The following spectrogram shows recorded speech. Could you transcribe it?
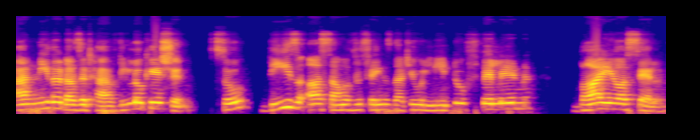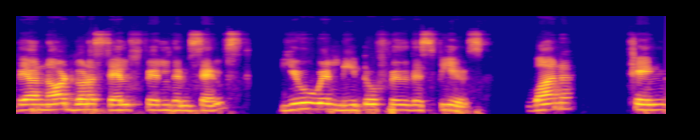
and neither does it have the location. So these are some of the things that you will need to fill in by yourself. They are not going to self fill themselves. You will need to fill these fields. One thing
